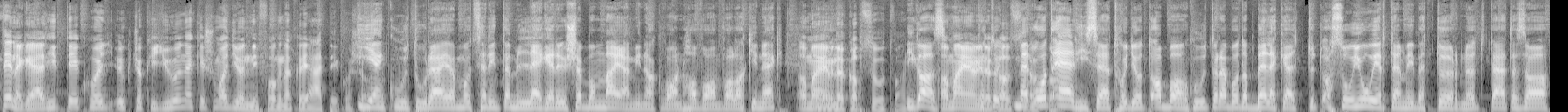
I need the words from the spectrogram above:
tényleg elhitték, hogy ők csak így ülnek, és majd jönni fognak a játékosok. Ilyen kultúrája szerintem legerősebben Miami-nak van, ha van valakinek. A Miami-nak abszolút van. Igaz? A Miami-nak Tehát, hogy- abszolút Mert ott van. elhiszed, hogy ott abban a kultúrában oda bele kell, a szó jó értelmébe törnöd, tehát ez a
